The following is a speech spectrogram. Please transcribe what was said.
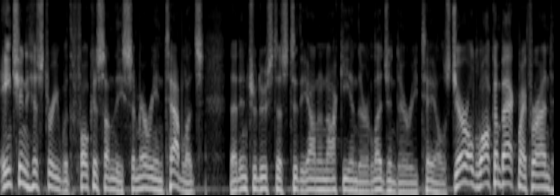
ancient history with focus on the Sumerian tablets that introduced us to the Anunnaki and their legendary tales. Gerald, welcome back, my friend.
